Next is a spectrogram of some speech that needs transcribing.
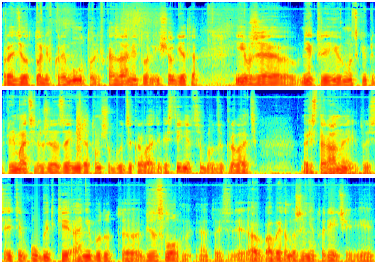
пройдет то ли в Крыму, то ли в Казани, то ли еще где-то. И уже некоторые юрмальские предприниматели уже заявили о том, что будут закрывать гостиницы, будут закрывать рестораны, то есть эти убытки, они будут э, безусловны, э, то есть э, об этом даже нет речи, и,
